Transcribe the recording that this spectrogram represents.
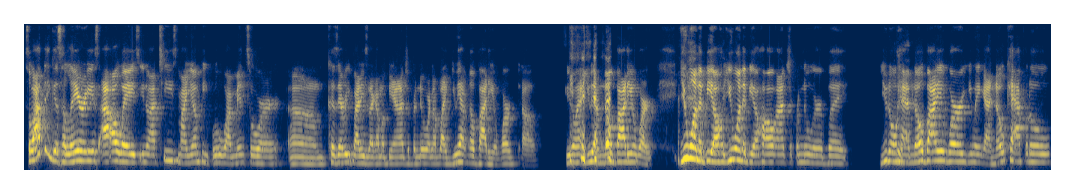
so I think it's hilarious. I always, you know, I tease my young people who I mentor um because everybody's like, I'm gonna be an entrepreneur, and I'm like, you have no body of work though. You don't have you have no body of work. You want to be a you want to be a whole entrepreneur, but you don't yeah. have no body of work. You ain't got no capital.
